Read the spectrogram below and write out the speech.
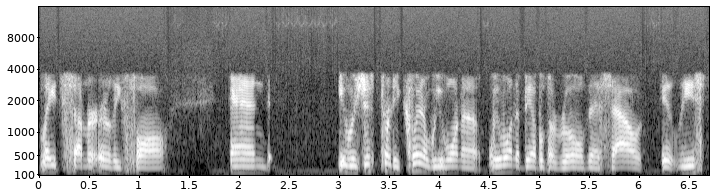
late summer, early fall, and it was just pretty clear we want to we want to be able to roll this out at least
